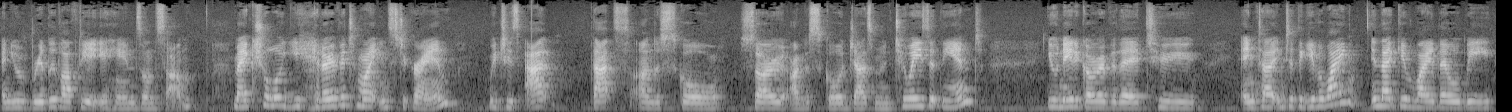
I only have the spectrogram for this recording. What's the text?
and you would really love to get your hands on some, make sure you head over to my Instagram, which is at that's underscore so underscore jasmine two e's at the end you'll need to go over there to enter into the giveaway in that giveaway there will be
